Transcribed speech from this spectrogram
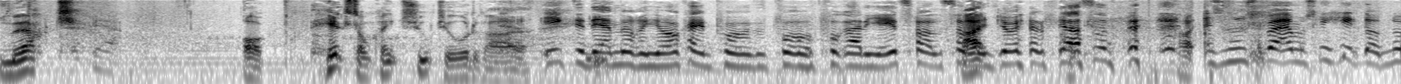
mørkt Ja. Og helst omkring 7-8 grader. Ikke det der med Riojaen på, på, på radiatoren, som Nej. man gjorde i 70'erne. Nej. altså nu spørger jeg måske helt om nu,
